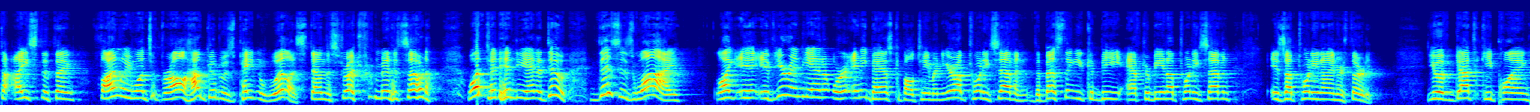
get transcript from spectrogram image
to ice the thing. Finally, once and for all, how good was Payton Willis down the stretch from Minnesota? What did Indiana do? This is why, like, if you're Indiana or any basketball team and you're up 27, the best thing you can be after being up 27 is up 29 or 30. You have got to keep playing.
